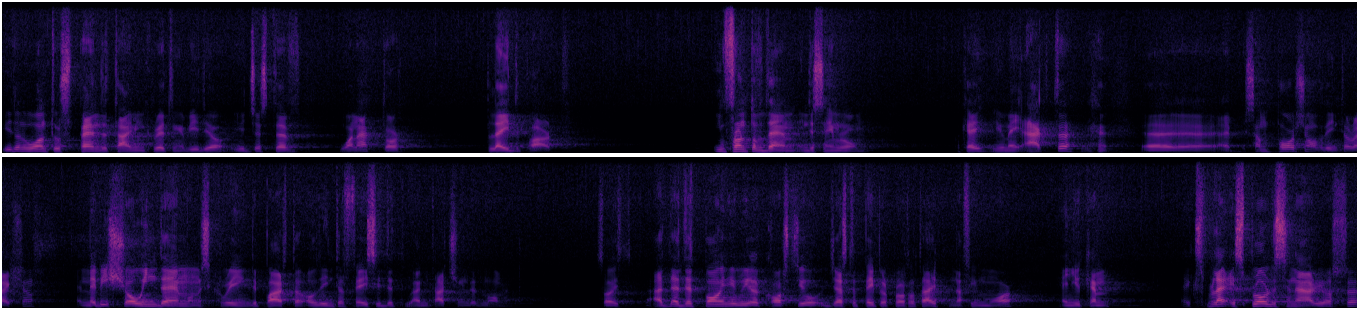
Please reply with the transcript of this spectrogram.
You don't want to spend the time in creating a video. You just have one actor played the part in front of them in the same room. Okay, you may act uh, uh, some portion of the interactions and maybe showing them on the screen the part of the interface that I'm touching at that moment. So at, at, that point, it will cost you just a paper prototype, nothing more, and you can explore the scenarios uh,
